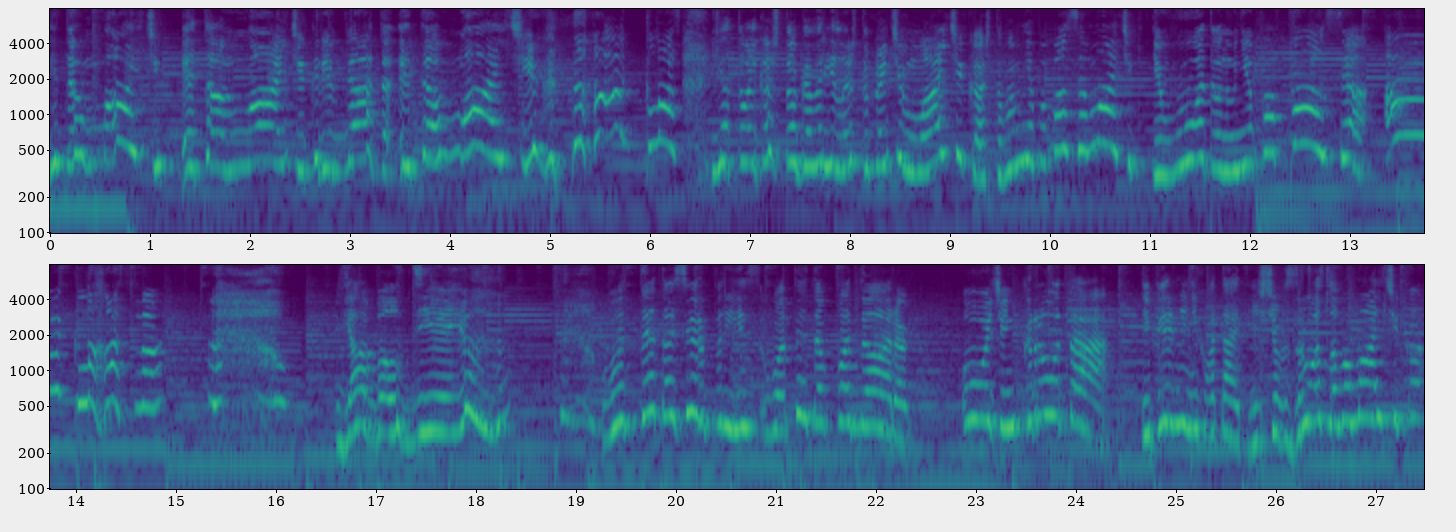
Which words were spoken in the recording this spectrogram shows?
Это мальчик! Это мальчик, ребята! Это мальчик! Класс! Я только что говорила, что хочу мальчика, чтобы мне попался мальчик. И вот он мне попался! А, классно! Я обалдею! Вот это сюрприз! Вот это подарок! Очень круто! Теперь мне не хватает еще взрослого мальчика.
